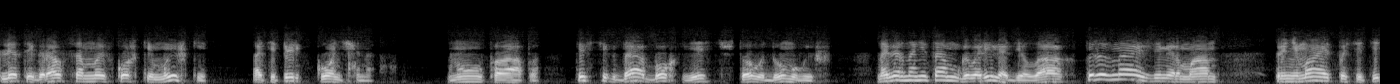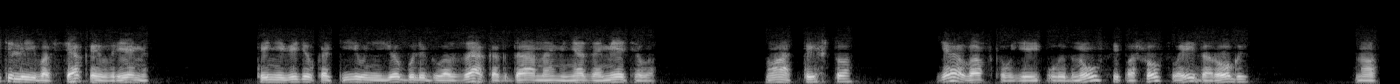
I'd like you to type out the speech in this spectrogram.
лет играл со мной в кошки-мышки, а теперь кончено. Ну, папа, ты всегда, бог весть, что выдумываешь. Наверное, они там говорили о делах. Ты же знаешь, Зиммерман принимает посетителей во всякое время. Ты не видел, какие у нее были глаза, когда она меня заметила. Ну а ты что? Я ласково ей улыбнулся и пошел своей дорогой. Но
